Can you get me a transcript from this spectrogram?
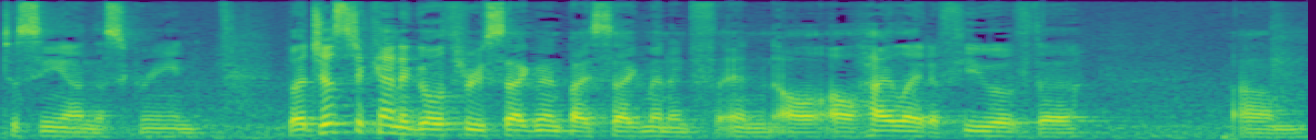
to see on the screen. But just to kind of go through segment by segment, and, and I'll, I'll highlight a few of the um,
